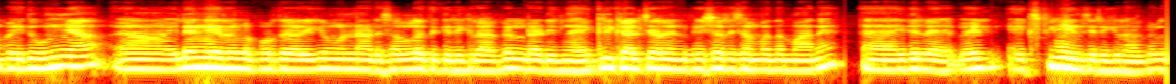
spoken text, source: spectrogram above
அப்போ இது உண்மையாக இளைஞர்களை பொறுத்த வரைக்கும் உள்நாடு சல்லத்துக்கு இருக்கிறார்கள். இல்லாட்டி இந்த அக்ரிகல்ச்சர் அண்ட் ஃபிஷரி சம்பந்தமான இதில் வெல் எக்ஸ்பீரியன்ஸ் இருக்கிறார்கள்.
